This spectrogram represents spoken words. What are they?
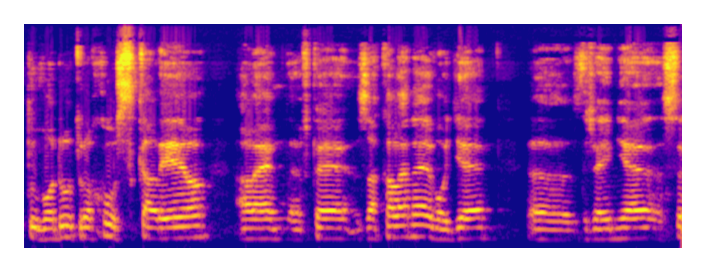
tu vodu trochu skalil, ale v té zakalené vodě zřejmě se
